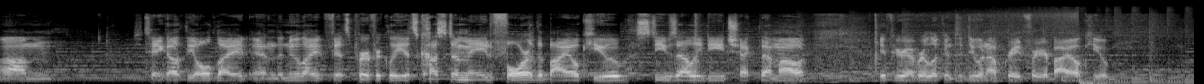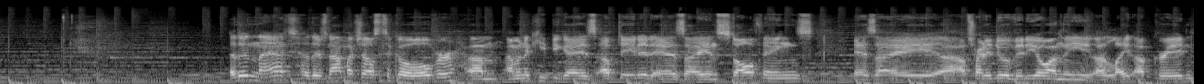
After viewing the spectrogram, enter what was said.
Um, to take out the old light and the new light fits perfectly. It's custom made for the BioCube. Steve's LED, check them out if you're ever looking to do an upgrade for your BioCube. Other than that, uh, there's not much else to go over. Um, I'm going to keep you guys updated as I install things, as I, uh, I'll try to do a video on the uh, light upgrade.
